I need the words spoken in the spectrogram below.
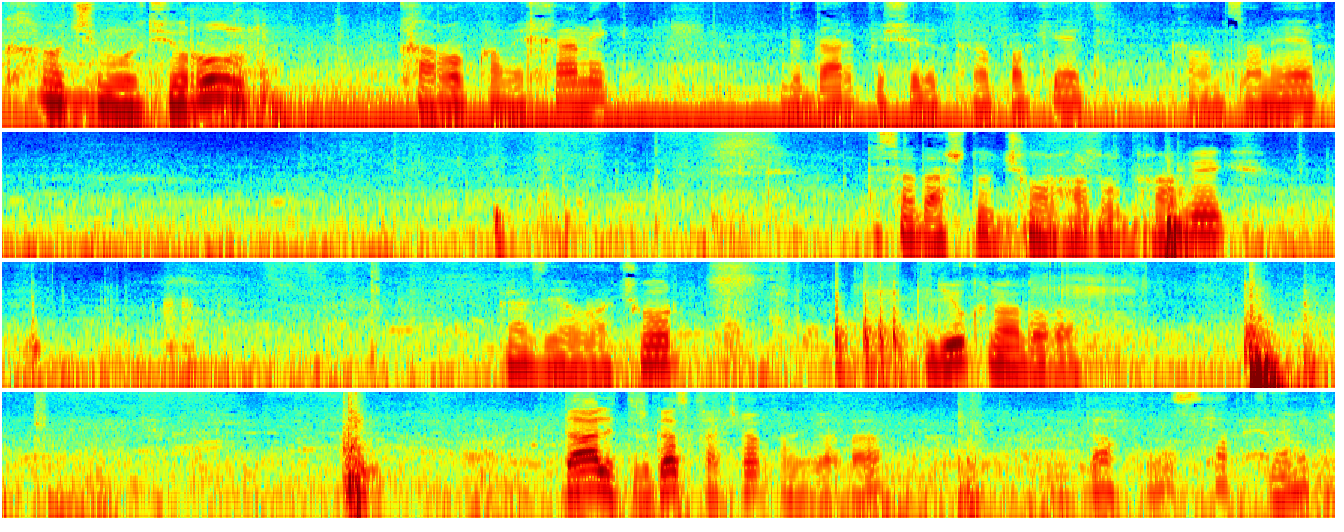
короче мультирул коробка механик дари пеш электропакет кондиционер 284 ҳазор пробег гази еврочор люк надорад. Да литр газ қачан қангада сад километр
